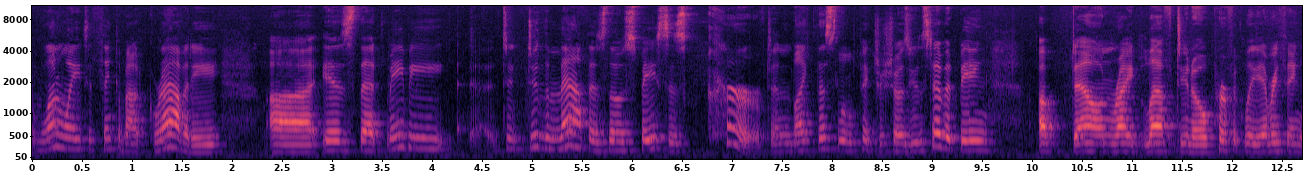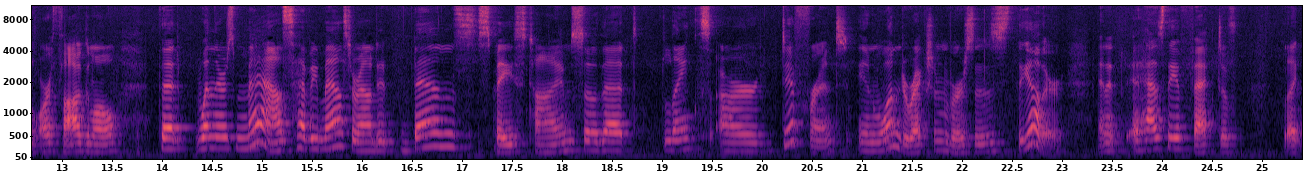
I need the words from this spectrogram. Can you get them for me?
one way to think about gravity uh, is that maybe uh, to do the math as those spaces curved. And like this little picture shows you, instead of it being up, down, right, left, you know, perfectly everything orthogonal, that when there's mass, heavy mass around it, bends space-time so that lengths are different in one direction versus the other. And it, it has the effect of like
